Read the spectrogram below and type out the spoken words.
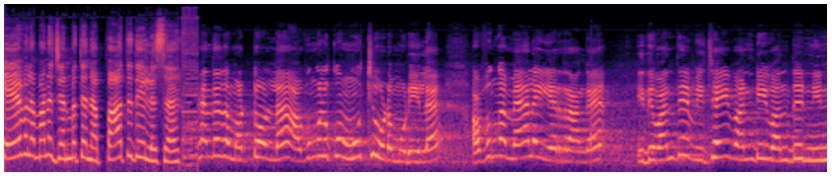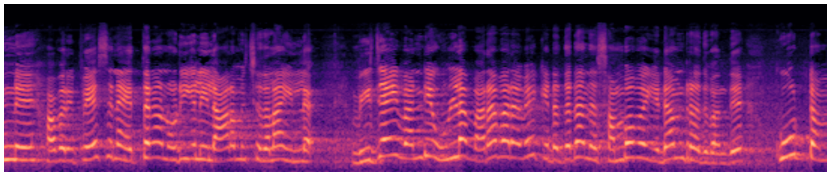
கேவலமான ஜென்மத்தை நான் பார்த்ததே இல்ல சார். சேர்ந்தது மட்டும் இல்லை அவங்களுக்கும் மூச்சு விட முடியல. அவங்க மேலே ஏறுறாங்க. இது வந்து விஜய் வண்டி வந்து நின்று அவர் பேசின எத்தனை நொடிகளில் ஆரம்பித்ததெல்லாம் இல்லை. விஜய் வண்டி உள்ளே வர வரவே கிட்டத்தட்ட அந்த சம்பவ இடம்ன்றது வந்து கூட்டம்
